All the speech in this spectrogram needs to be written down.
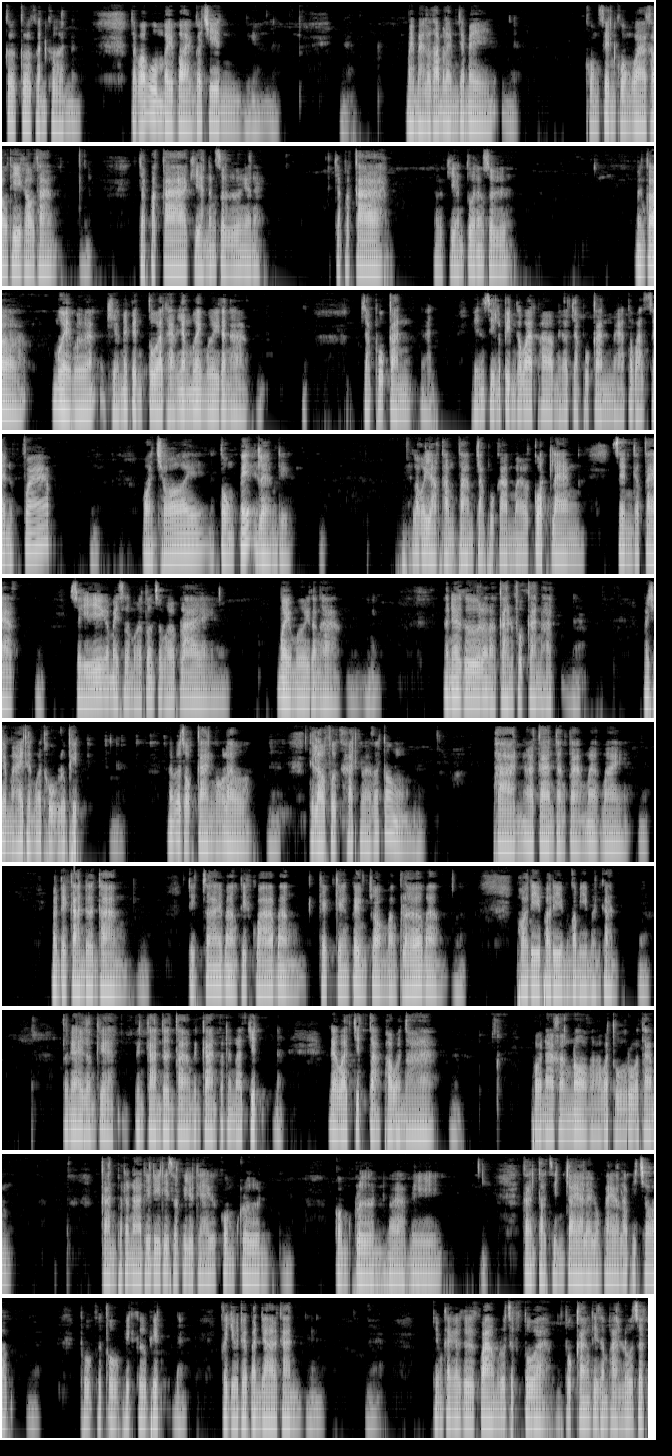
เก้อเก้อเขินเขินแต่ว่าอุ้มบ่อยๆมันก็ชิน ใหม่ๆเราทำอะไรมันจะไม่คงเส้นคงวาเข้าที่เข้าทาง จับปากกาเขียนหนังสืออย่างนี้นะจับปากกาเขียนตัวหนังสือ มันก็เมื่อยมือเขียนไม่เป็นตัวแถมยังเมื่อยมือต่างหากจับผู้กันเห็นศิลปินเขาวาดภาพเนี่ยเขาจับผู้กันแหมตวัดเส้นแฟบอ่อนช้อย ตรงเป๊ะเลยบางที เราก็อยากทำตามจับผู้กันมาก็กดแรง เส้นก็แตก สีก็ไม่เสมอต้นเสมอปลายเมื่อยมือต่างหากอันนี้คือลักษณะการฝึกการหัดไม่ใช่หมายถึงว่าถูกหรือผิดนั่นประสบการณ์ของเราที่เราฝึกหัดมาก็ต้องผ่านอาการต่างๆมากมาย มันเป็นการเดินทาง ติดซ้ายบ้าง ติดขวาบ้างเก๊กเก่งเพ่งจ้องบ้างเผลอบ้าง พอดีพอดีมันก็มีเหมือนกันตัวนี้ให้สังเกตเป็นการเดินทางเป็นการพัฒนาจิตเรียกว่าจิตตะภาวนาภาวนาข้างนอกวัตถุรูปธรรม การพัฒนาที่ดีที่สุดไปอยู่ที่ไหนคือกลมกลืนกลมกลืนว่ามีการตัดสินใจอะไรลงไปรับผิดชอบ ถูกคือถูกผิดคือผิด ก็อยู่ด้วยปัญญากันที่สำคัญก็คือความรู้สึกตัวทุกครั้งที่สัมผัสรู้สึก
